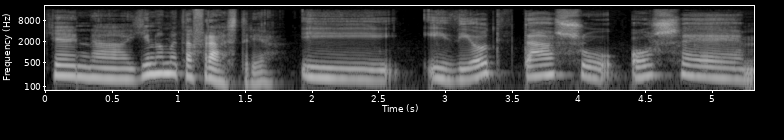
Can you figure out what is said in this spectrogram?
και να γίνω μεταφράστρια. Η ιδιότητά σου ως ε,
